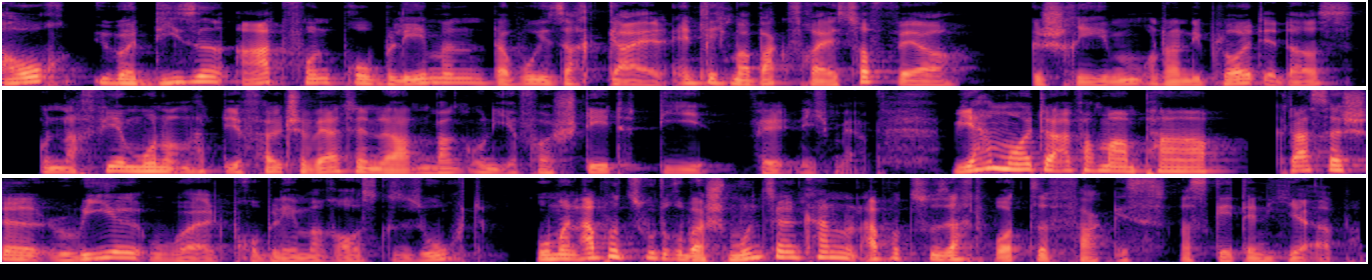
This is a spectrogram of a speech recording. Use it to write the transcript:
auch über diese Art von Problemen, da wo ihr sagt, geil, endlich mal bugfreie Software geschrieben und dann deployt ihr das und nach vier Monaten habt ihr falsche Werte in der Datenbank und ihr versteht die Welt nicht mehr. Wir haben heute einfach mal ein paar klassische Real-World-Probleme rausgesucht, wo man ab und zu drüber schmunzeln kann und ab und zu sagt, what the fuck ist, was geht denn hier ab?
